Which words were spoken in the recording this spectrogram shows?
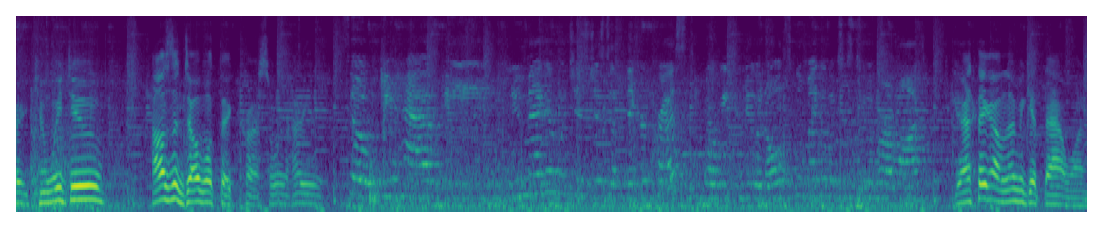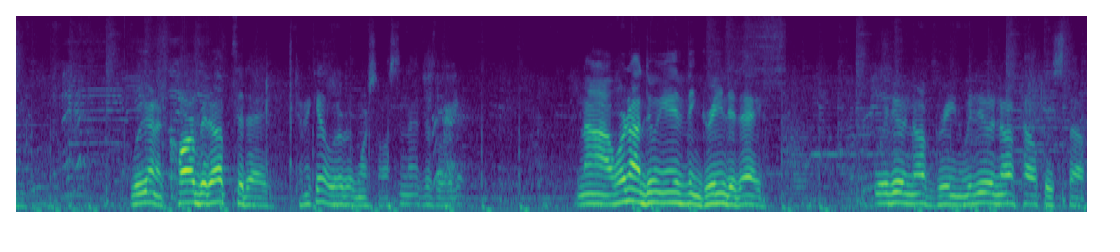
Right, can we do, how's the double thick crust? What- How do you, So we have a new mega, which is just a thicker crust, or we can do an old school mega, which is two of our mods. yeah, I think I'll let me get that one. We're gonna carb it up today. Can I get a little bit more sauce than that? Just a little bit? Nah, we're not doing anything green today. We do enough green. We do enough healthy stuff.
